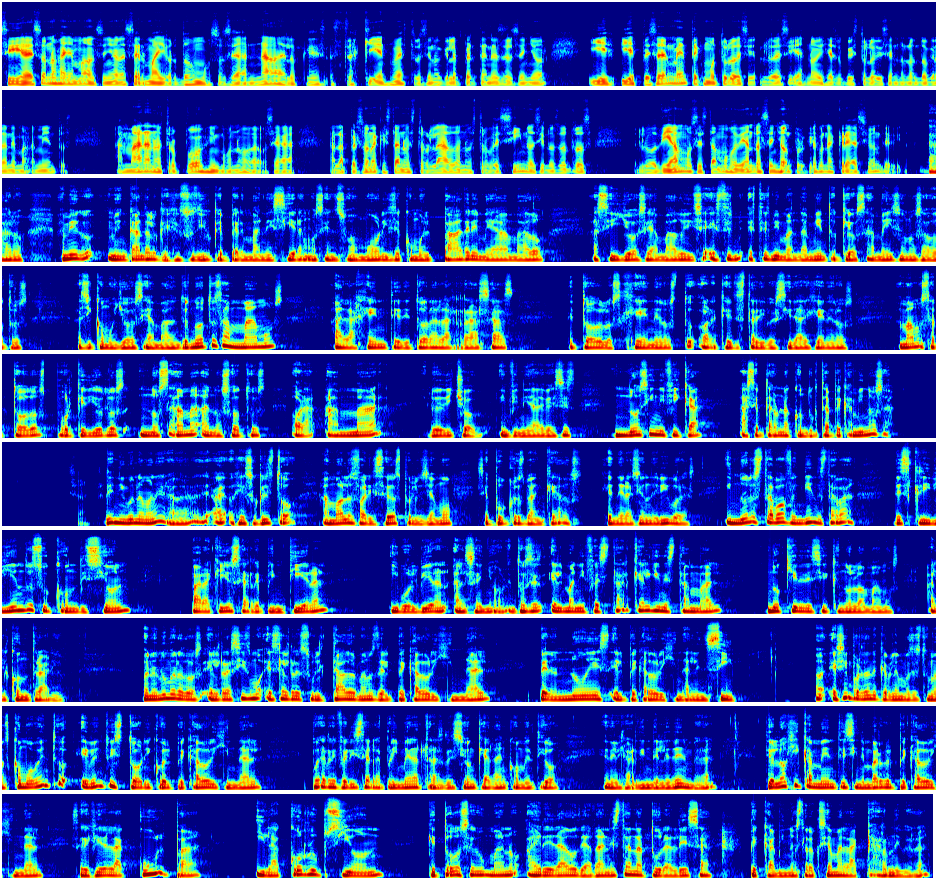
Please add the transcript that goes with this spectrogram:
Sí, a eso nos ha llamado el Señor a ser mayordomos, o sea, nada de lo que está aquí es nuestro, sino que le pertenece al Señor y, especialmente, como tú lo, decías, ¿no? Y Jesucristo lo dice en los dos grandes mandamientos, amar a nuestro prójimo, ¿no? O sea, a la persona que está a nuestro lado, a nuestro vecino, si nosotros lo odiamos, estamos odiando al Señor porque es una creación de Dios. Claro, amigo, me encanta lo que Jesús dijo, que permaneciéramos en su amor, dice, como el Padre me ha amado, así yo os he amado, y dice, este, este es mi mandamiento, que os améis unos a otros así como yo os he amado. Entonces nosotros amamos a la gente de todas las razas, de todos los géneros, ahora que esta diversidad de géneros, amamos a todos porque Dios los, nos ama a nosotros. Ahora, amar, y lo he dicho infinidad de veces, no significa aceptar una conducta pecaminosa. De ninguna manera. Jesucristo amó a los fariseos, pero los llamó sepulcros blanqueados, generación de víboras. Y no lo estaba ofendiendo, estaba describiendo su condición para que ellos se arrepintieran y volvieran al Señor. Entonces, el manifestar que alguien está mal no quiere decir que no lo amamos, al contrario. Bueno, número dos, el racismo es el resultado, hermanos, del pecado original, pero no es el pecado original en sí. Es importante que hablemos de esto más. Como evento, evento histórico, el pecado original puede referirse a la primera transgresión que Adán cometió en el jardín del Edén, ¿verdad? Teológicamente, sin embargo, el pecado original se refiere a la culpa y la corrupción que todo ser humano ha heredado de Adán, esta naturaleza pecaminosa, lo que se llama la carne, ¿verdad?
